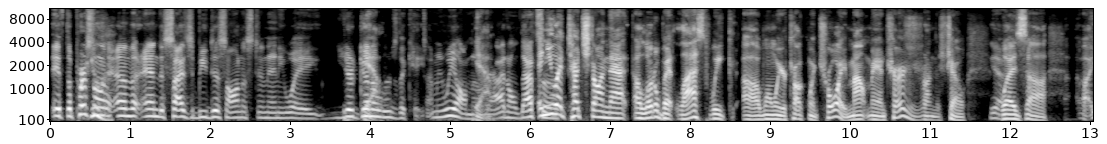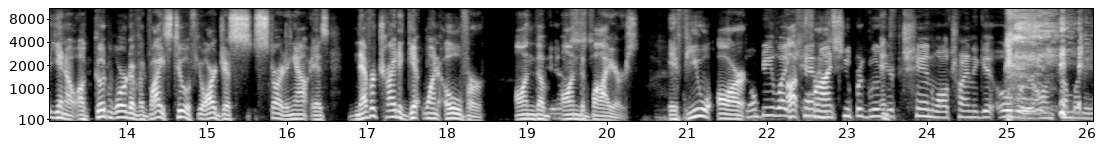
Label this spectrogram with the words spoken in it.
if the person on the other end decides to be dishonest in any way you're gonna Yeah. lose the case i mean we all know Yeah. that i don't that's and a- you had touched on that a little bit last week uh, when we were talking with Troy, Mount Man Treasures on the show. yeah Was uh, uh, you know a good word of advice too if you are just starting out is never try to get one over on the on the buyers. If you are don't be like up Ken front super glue and- your chin while trying to get over on somebody.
